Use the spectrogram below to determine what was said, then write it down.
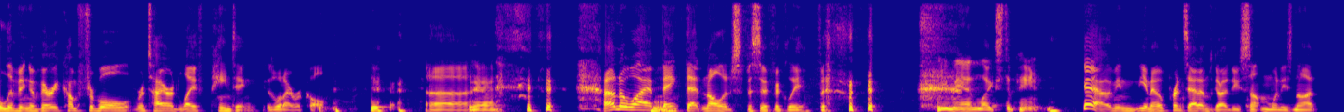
living a very comfortable retired life painting, is what I recall. uh, Yeah, I don't know why I banked that knowledge specifically. but He-Man likes to paint. yeah, I mean, you know, Prince Adam's got to do something when he's not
